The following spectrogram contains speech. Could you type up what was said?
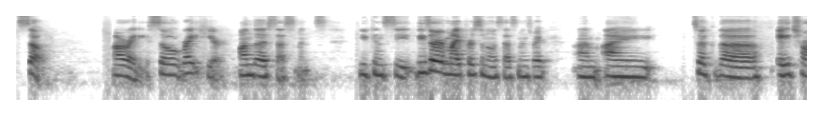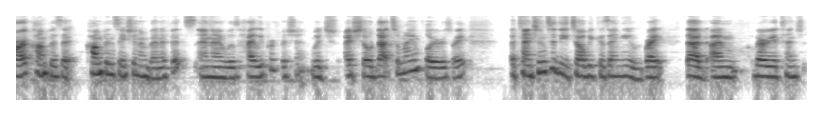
So, alrighty, so right here on the assessments, you can see, these are my personal assessments, right? Um, I took the HR composite, compensation and benefits and I was highly proficient, which I showed that to my employers, right? Attention to detail because I knew, right? that I'm very attention,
